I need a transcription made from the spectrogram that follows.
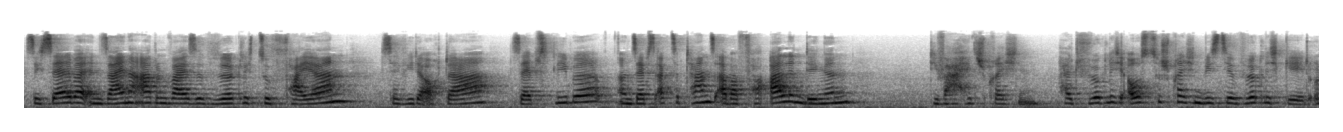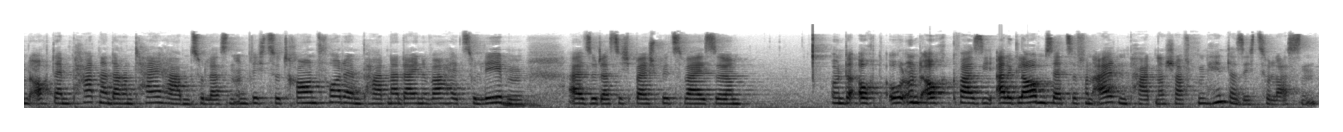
sich selber in seiner Art und Weise wirklich zu feiern, ist ja wieder auch da, Selbstliebe und Selbstakzeptanz, aber vor allen Dingen die Wahrheit sprechen. Halt wirklich auszusprechen, wie es dir wirklich geht und auch deinem Partner daran teilhaben zu lassen und dich zu trauen, vor deinem Partner deine Wahrheit zu leben. Also, dass ich beispielsweise und auch, und auch quasi alle Glaubenssätze von alten Partnerschaften hinter sich zu lassen.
